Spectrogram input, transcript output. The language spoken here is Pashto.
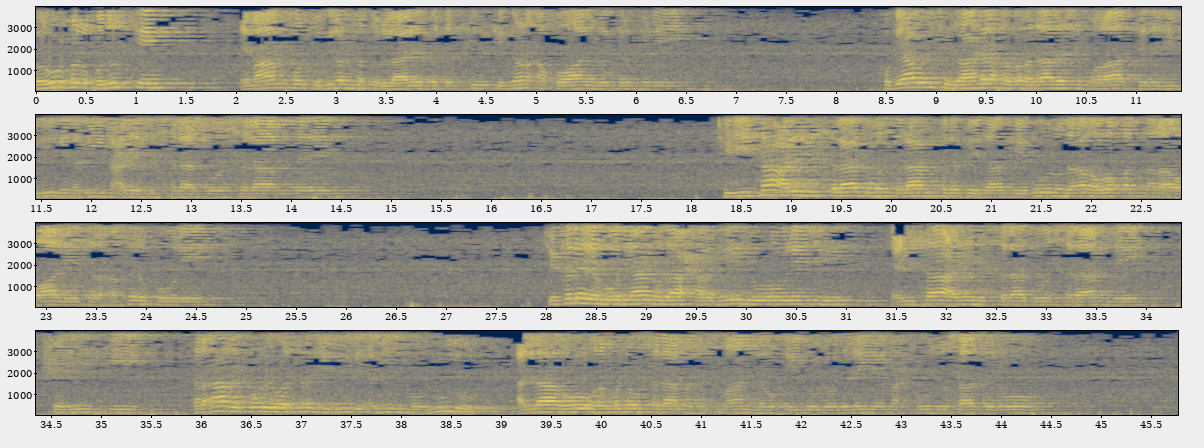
روح القدس کې امام قرطبي رحمت الله علیه په تفسیر کې ګڼ اقوال ذکر کړي خو بیا وایي چې ظاهره خبره دا ده چې مراد ته د جبرئیل امین علیه الصلاۃ والسلام دی چې عیسی علیه الصلاۃ والسلام کله پیدا کېدو نو دا وخت نه راواله تر اخر پورې چې کله يهوديانو دا حربې جوړولې چې عيسى عليه الصلاه والسلام دې شهيد کی تر هغه پورې ورسره جبريل امين موجود الله روغ رحمت او سلامت اسمان لوقي جوړو د دې محفوظ ساتلو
